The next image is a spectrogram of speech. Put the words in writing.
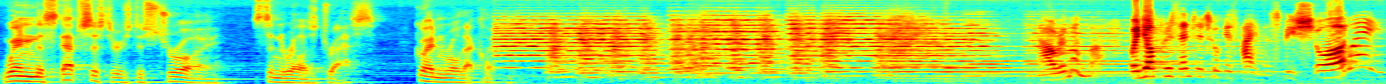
when the stepsisters destroy Cinderella's dress? Go ahead and roll that clip. Now remember, when you're presented to His Highness, be sure. Wait!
